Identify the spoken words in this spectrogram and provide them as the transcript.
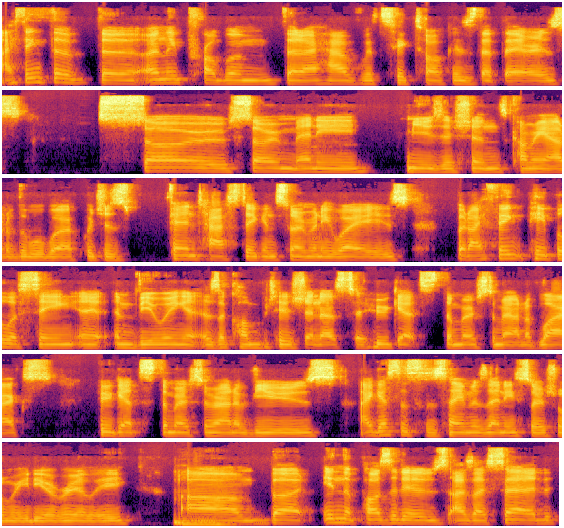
I think the the only problem that I have with TikTok is that there is so so many musicians coming out of the woodwork, which is fantastic in so many ways. But I think people are seeing it and viewing it as a competition as to who gets the most amount of likes, who gets the most amount of views. I guess it's the same as any social media, really. Mm-hmm. Um, but in the positives, as I said,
